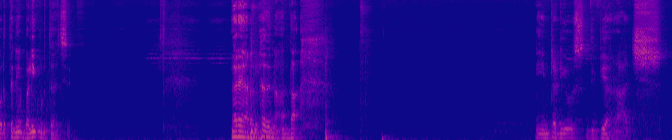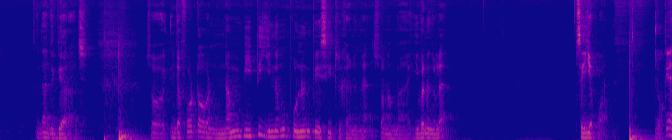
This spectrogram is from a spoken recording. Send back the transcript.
ஒருத்தனே பலி கொடுத்தாச்சு. வேறு யாரும் இல்லை அது நான் தான். இன்ட்ரடியூஸ் திவ்யா ராஜ். இதுதான் திவ்யாராஜ் ஸோ இந்த ஃபோட்டோவை நம்பிட்டு இன்னமும் பொண்ணுன்னு பேசிகிட்டு இருக்கானுங்க. ஸோ நம்ம இவனுங்களை செய்ய போகிறோம் ஓகே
